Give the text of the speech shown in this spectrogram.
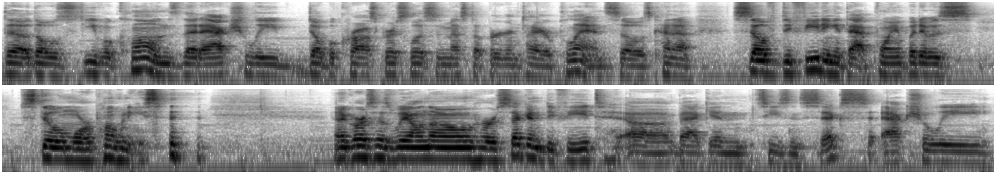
the, those evil clones that actually double crossed Chrysalis and messed up her entire plan. So it was kind of self defeating at that point, but it was still more ponies. and of course, as we all know, her second defeat uh, back in season six actually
